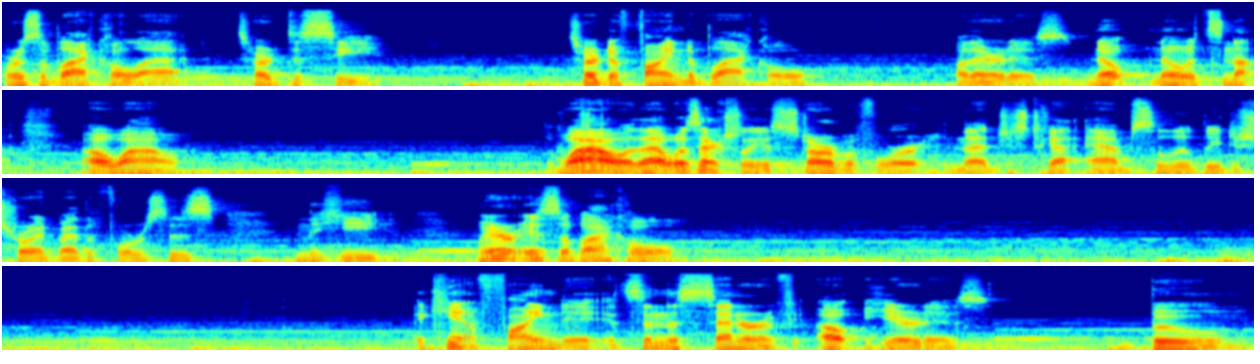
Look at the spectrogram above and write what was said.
Where's the black hole at? It's hard to see. It's hard to find a black hole. Oh, there it is. Nope, no, it's not. Oh, wow. Wow, that was actually a star before, and that just got absolutely destroyed by the forces and the heat. Where is the black hole? I can't find it. It's in the center of... Oh, here it is. Boom.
